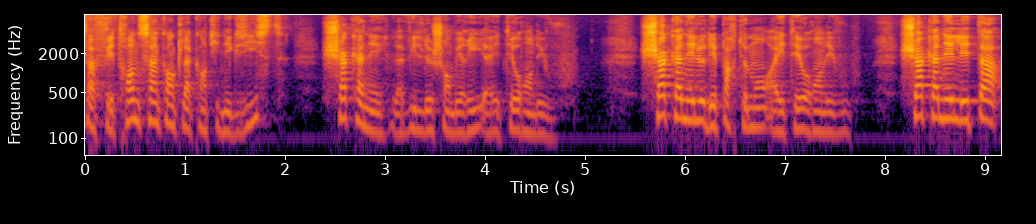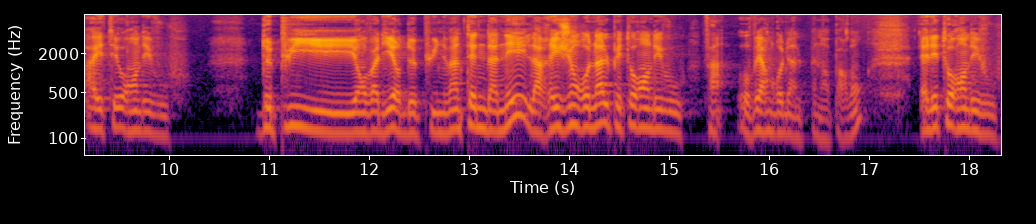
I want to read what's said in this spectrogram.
Ça fait 35 ans que la cantine existe. Chaque année, la ville de Chambéry a été au rendez-vous. Chaque année, le département a été au rendez-vous. Chaque année, l'État a été au rendez-vous. Depuis, on va dire, depuis une vingtaine d'années, la région Rhône-Alpes est au rendez-vous. Enfin, Auvergne-Rhône-Alpes maintenant, pardon. Elle est au rendez-vous.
